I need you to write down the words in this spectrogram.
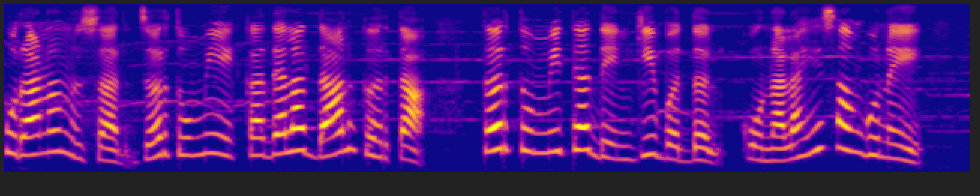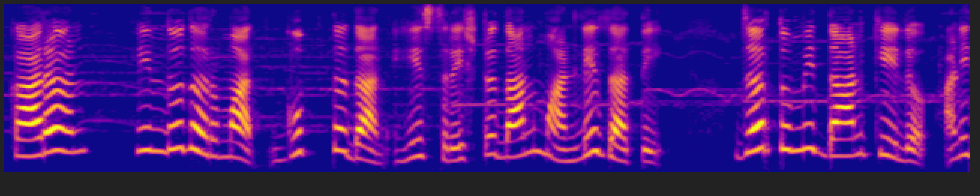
पुराणानुसार जर तुम्ही एखाद्याला दान करता तर तुम्ही त्या देणगीबद्दल कोणालाही सांगू नये. कारण हिंदू धर्मात गुप्त दान हे श्रेष्ठ दान मानले जाते. जर तुम्ही दान केलं आणि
